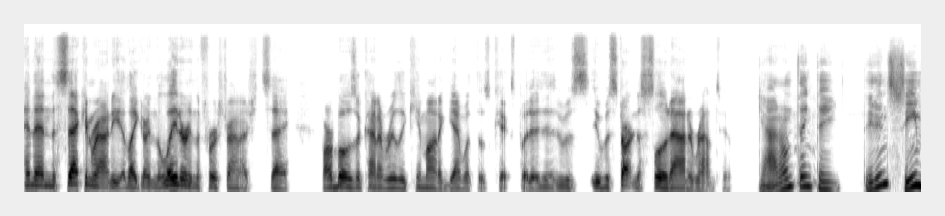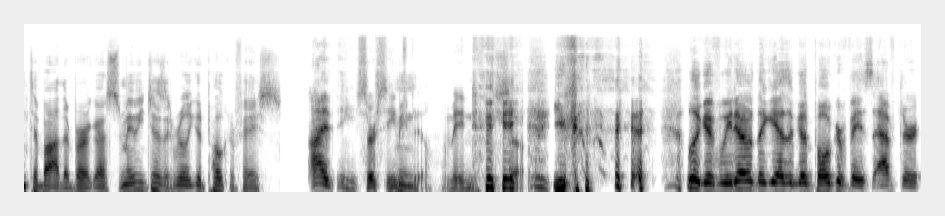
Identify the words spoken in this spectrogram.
and then the second round, he like or in the later in the first round, I should say, Barboza kind of really came on again with those kicks, but it, it was it was starting to slow down in round two. Yeah, I don't think they they didn't seem to bother Burgos. Maybe he just has a really good poker face. I he sure seems mean, to. I mean, so- you could look if we don't think he has a good poker face after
